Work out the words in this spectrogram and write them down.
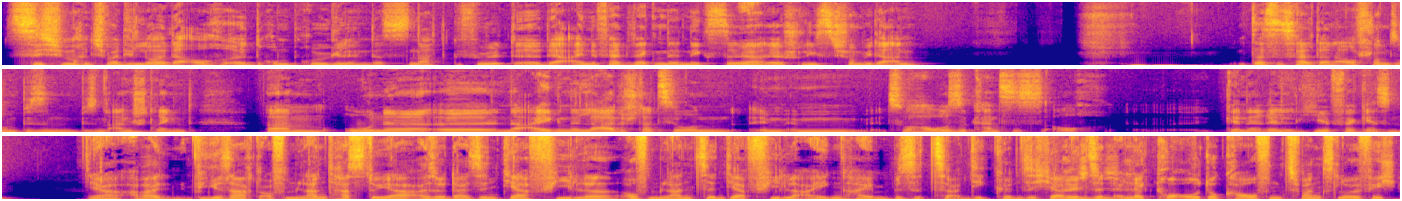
sich manchmal die Leute auch äh, drum prügeln. Das ist nach gefühlt, äh, der eine fährt weg und der nächste Ja. äh, schließt schon wieder an. Das ist halt dann auch schon so ein bisschen, bisschen anstrengend. Ähm, ohne äh, eine eigene Ladestation im, im Zuhause kannst du es auch generell hier vergessen. Ja, aber wie gesagt, auf dem Land hast du ja, also da sind ja viele, auf dem Land sind ja viele Eigenheimbesitzer. Die können sich ja, Richtig. wenn sie ein Elektroauto kaufen, zwangsläufig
